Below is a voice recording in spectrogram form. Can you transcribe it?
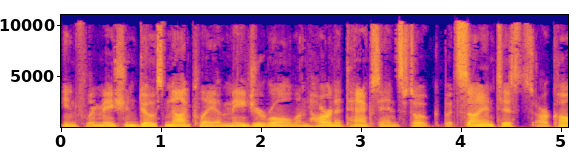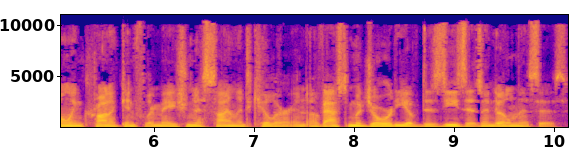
Inflammation does not play a major role in heart attacks and stroke but scientists are calling chronic inflammation a silent killer in a vast majority of diseases and illnesses.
